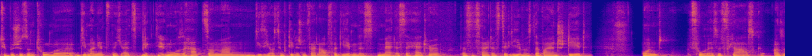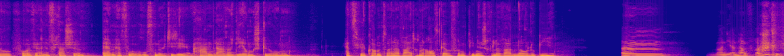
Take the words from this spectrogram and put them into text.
typische Symptome, die man jetzt nicht als Blickdiagnose hat, sondern die sich aus dem klinischen Verlauf ergeben, ist Mad as a Hatter. Das ist halt das Delir, was dabei entsteht. Und full as a flask, also voll wie eine Flasche, ähm, hervorgerufen durch die Harnblasen- und Leerungsstörungen. Herzlich willkommen zu einer weiteren Ausgabe von Klinisch Relevant Neurologie. Ähm, waren die anderen Fragen?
